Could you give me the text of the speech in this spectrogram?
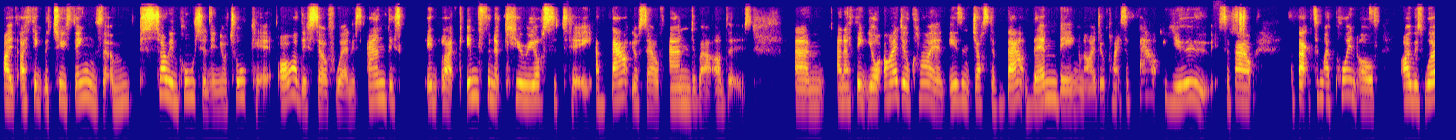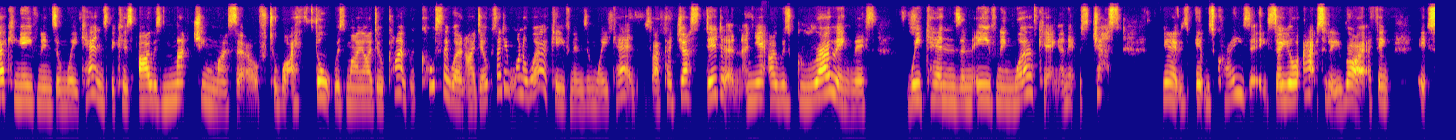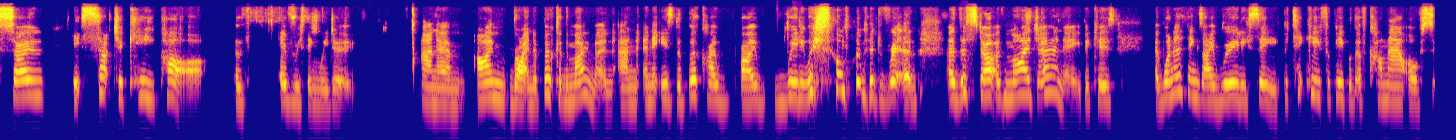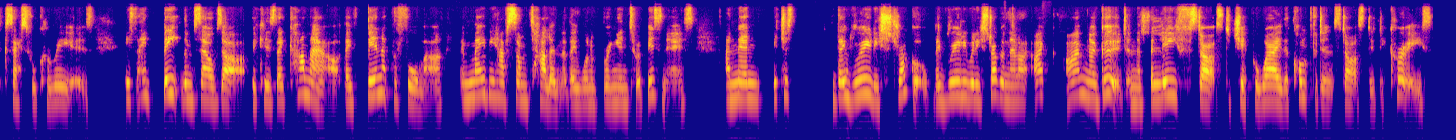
I, I think the two things that are so important in your toolkit are this self-awareness and this in like infinite curiosity about yourself and about others. Um, and i think your ideal client isn't just about them being an ideal client it's about you. It's about back to my point of I was working evenings and weekends because I was matching myself to what I thought was my ideal client. But of course, they weren't ideal because I didn't want to work evenings and weekends. Like I just didn't. And yet I was growing this weekends and evening working. And it was just, you know, it was, it was crazy. So you're absolutely right. I think it's so, it's such a key part of everything we do and um, I'm writing a book at the moment, and and it is the book I I really wish someone had written at the start of my journey because one of the things I really see, particularly for people that have come out of successful careers, is they beat themselves up because they come out, they've been a performer, and maybe have some talent that they want to bring into a business, and then it just they really struggle. They really really struggle and they're like I, i'm no good and the belief starts to chip away the confidence starts to decrease.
